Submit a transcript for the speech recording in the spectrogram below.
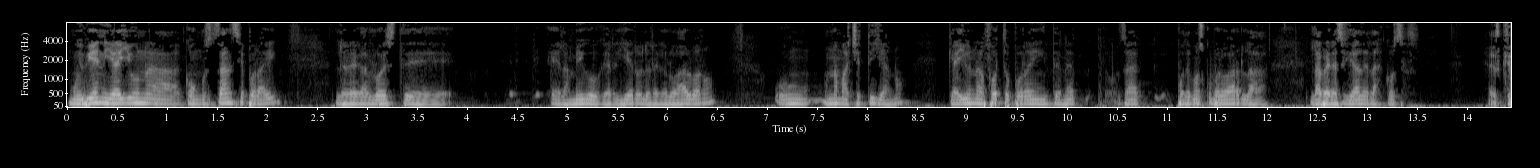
muy bien y hay una constancia por ahí le regaló este, el amigo guerrillero, le regaló a Álvaro una machetilla, ¿no? Que hay una foto por ahí en internet, o sea, podemos comprobar la, la veracidad de las cosas. Es que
